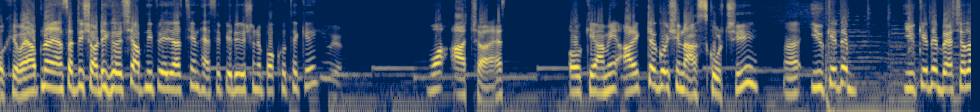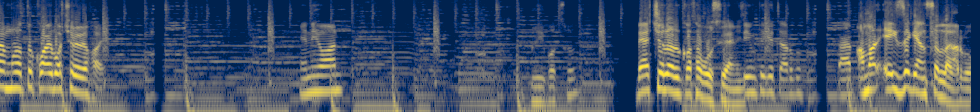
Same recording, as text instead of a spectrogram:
okay ভাই আপনার অ্যান্সারটি সঠিক হয়েছে আপনি পেয়ে যাচ্ছেন হ্যাসিপ এডুকেশনের পক্ষ থেকে। আচ্ছা ওকে আমি আরেকটা কোয়েশ্চেন আস করছি। ইউকেতে ইউকেতে ব্যাচেলার মূলত কয় বছরের হয়? এনিওয়ান দুই বছর? ব্যাচেলার কথা বলছি আমি। তিন থেকে চার বছর। আমার এক্সাক্ট অ্যান্সার লাগবো।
